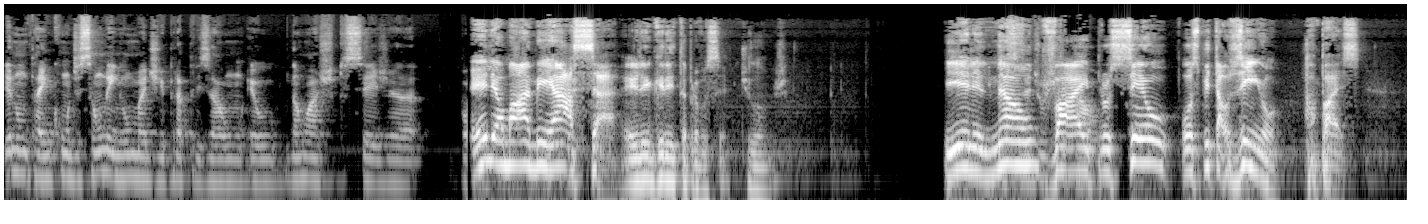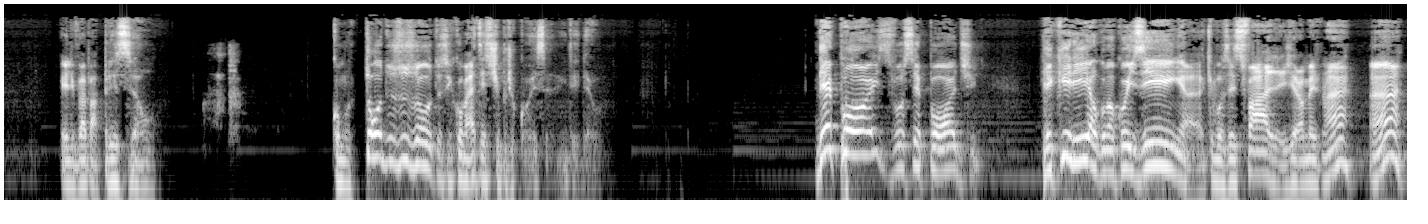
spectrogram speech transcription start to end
Ele não tá em condição nenhuma de ir pra prisão. Eu não acho que seja. Ele é uma ameaça! Ele grita pra você, de longe. E ele não um vai hospital. pro seu hospitalzinho, rapaz. Ele vai pra prisão. Como todos os outros que cometem esse tipo de coisa, entendeu? Depois você pode requerir alguma coisinha que vocês fazem, geralmente, não é? Hã?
